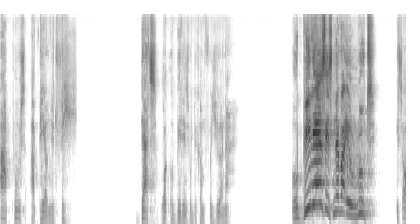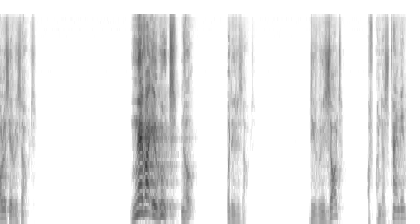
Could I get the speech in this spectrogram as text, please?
Apples appear on the tree. That's what obedience will become for you and I. Obedience is never a root, it's always a result. Never a root, no, but a result. The result of understanding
